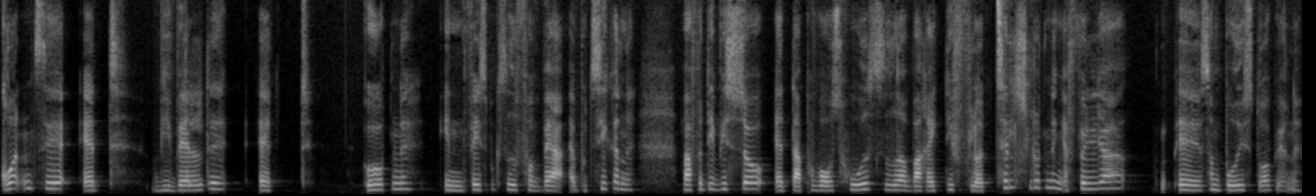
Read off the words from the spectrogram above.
grunden til, at vi valgte at åbne en Facebook-side for hver af butikkerne, var fordi vi så, at der på vores hovedsider var rigtig flot tilslutning af følgere, øh, som boede i storbyerne.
